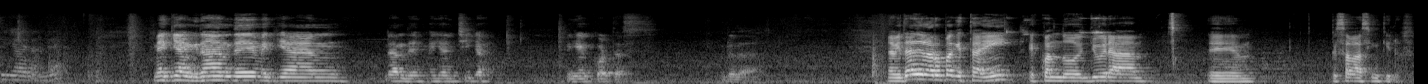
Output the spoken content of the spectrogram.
¿Te queda grande? Me quedan grandes, me quedan grandes, me quedan chicas, me quedan cortas, brotadas. La mitad de la ropa que está ahí es cuando yo era... eh, pesaba 100 kilos.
